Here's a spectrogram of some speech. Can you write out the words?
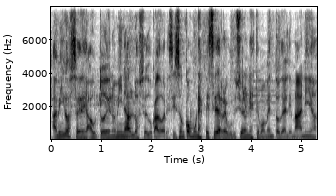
amigos se autodenominan los educadores. Y son como una especie de revolución en este momento de Alemania,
